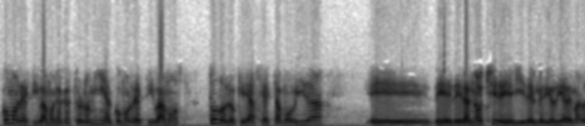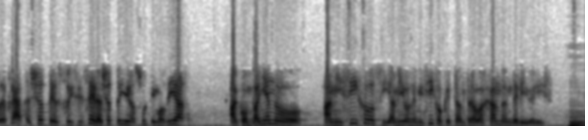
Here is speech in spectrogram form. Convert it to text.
cómo reactivamos la gastronomía, cómo reactivamos todo lo que hace a esta movida eh, de, la noche y del mediodía de Mar del Plata. Yo te soy sincera, yo estoy en los últimos días acompañando a mis hijos y amigos de mis hijos que están trabajando en deliveries. Mm.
